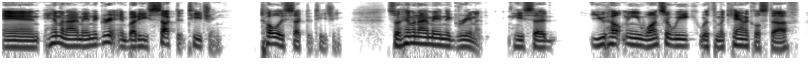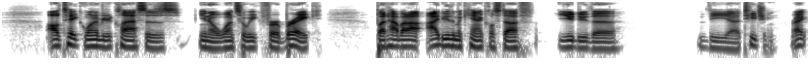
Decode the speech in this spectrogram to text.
And him and I made an agreement, but he sucked at teaching, totally sucked at teaching. So him and I made an agreement. He said, You help me once a week with the mechanical stuff. I'll take one of your classes, you know, once a week for a break. But how about I do the mechanical stuff, you do the the uh, teaching, right?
